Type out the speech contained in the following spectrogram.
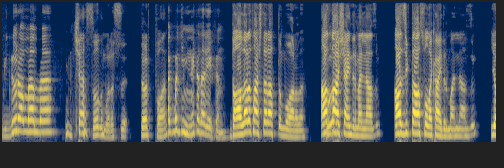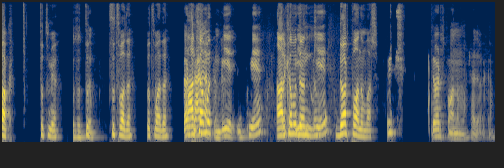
bir dur Allah Allah. İmkansız oğlum orası. 4 puan. Bak bakayım ne kadar yakın. Dağlara taşlara attım bu arada. Az Bu- daha aşağı indirmen lazım. Azıcık daha sola kaydırman lazım. Yok. Tutmuyor. Tuttu. Tutmadı. Tutmadı. Dört Arkamı- tane yaptım. 1, 2, Arkamı 1, döndüm. 2, 4 puanım var. 3, 4 puanım var. Hadi bakalım.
